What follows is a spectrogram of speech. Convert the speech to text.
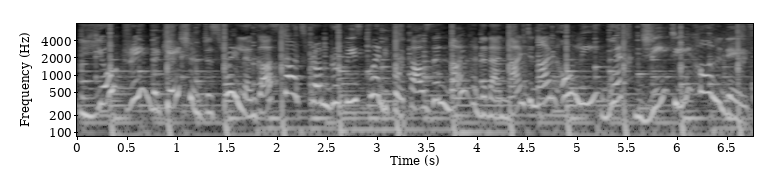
Your dream vacation to Sri Lanka starts from rupees 24,999 only with GT Holidays.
